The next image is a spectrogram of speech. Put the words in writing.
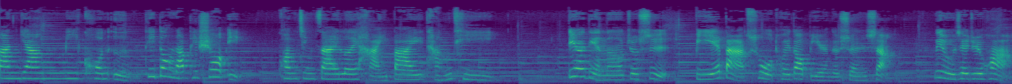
มันยังมีคนอื่นที่ต้องรับผิดชอบอีก ความจริงใจเลยหายไปทั้งที第二点呢，就是别把错推到别人的身上。例如这句话。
